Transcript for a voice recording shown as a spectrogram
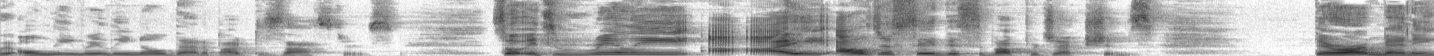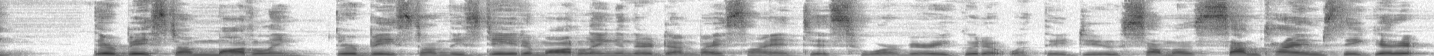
We only really know that about disasters. So it's really I I'll just say this about projections. There are many. They're based on modeling. They're based on these data modeling and they're done by scientists who are very good at what they do. Some sometimes they get it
